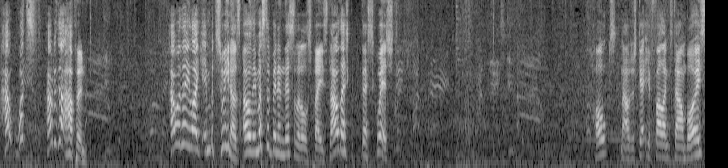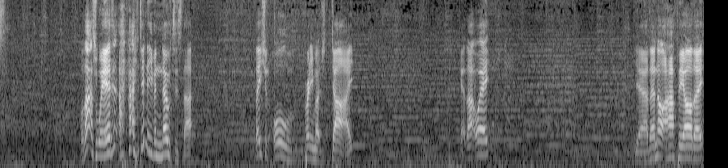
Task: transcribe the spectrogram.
How, what? How did that happen? How are they, like, in between us? Oh, they must have been in this little space. Now they're, they're squished. Halt. Now just get your phalanx down, boys. Well, that's weird. I didn't even notice that. They should all pretty much die. Get that way. Yeah, they're not happy, are they?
